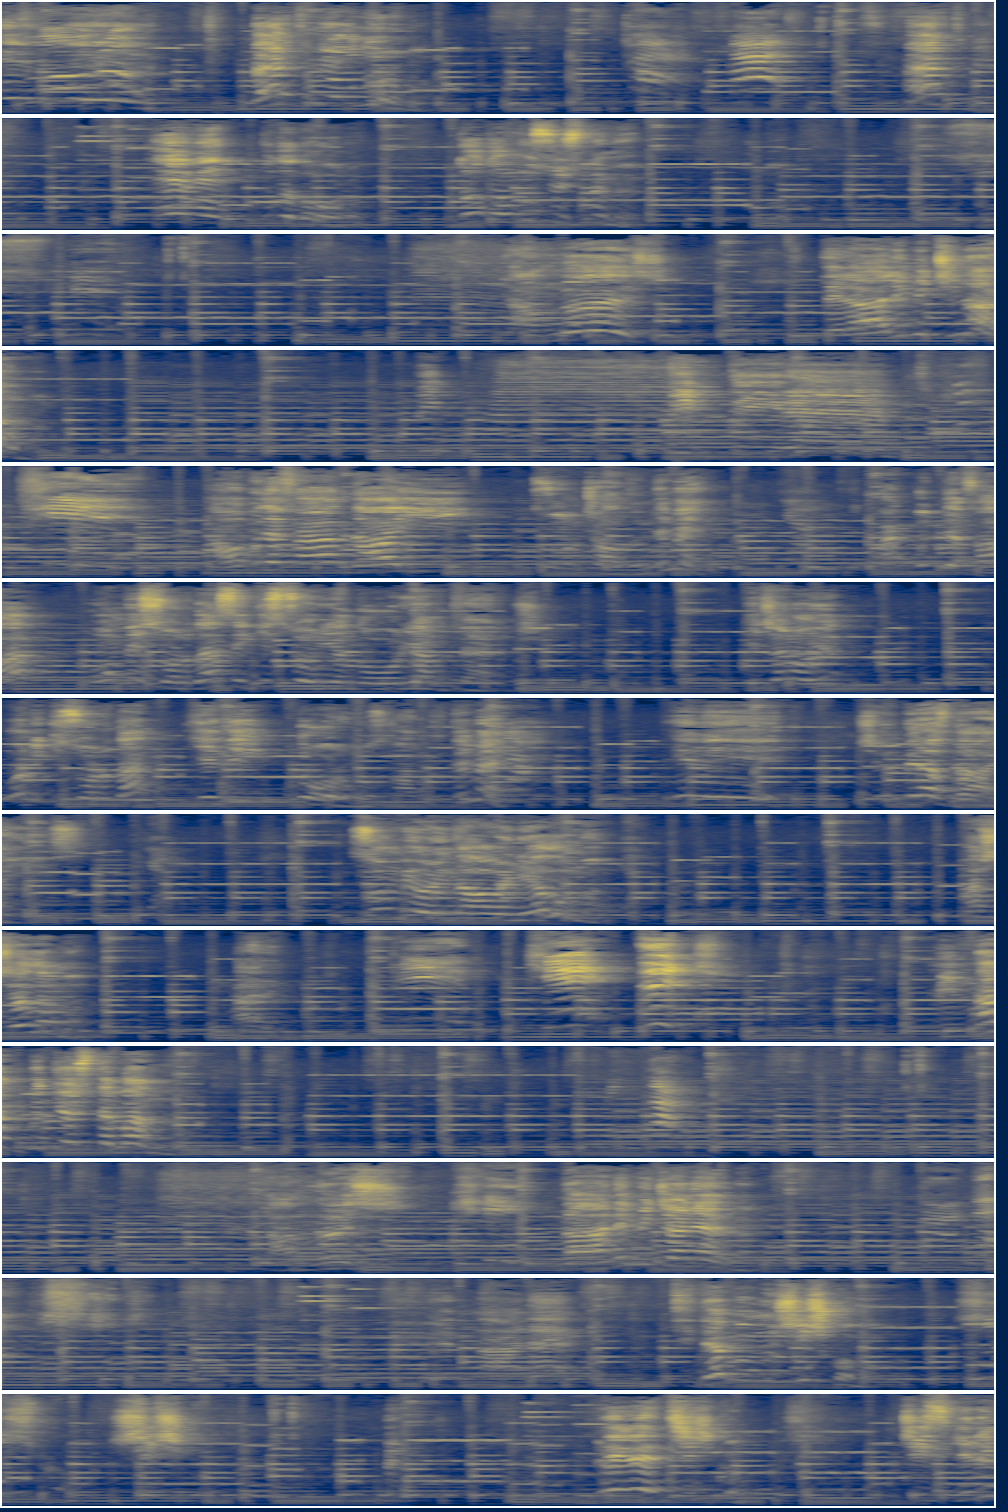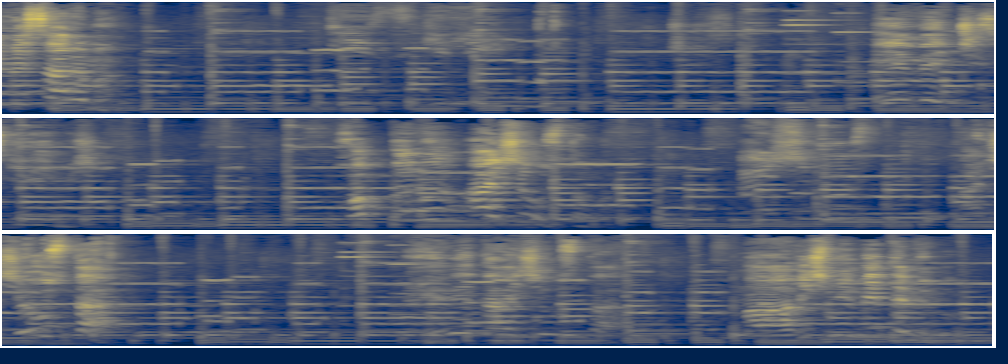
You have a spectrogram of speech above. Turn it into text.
Evet. Doğru. Mert mi Onur mu? Mert mi? Evet bu da doğru. Dodo mu süslü mü? Yanlış. Delali mi çınar mı? Bit Bitti İrem. Ama bu defa daha iyi sonuç aldın değil mi? Bak bu defa 15 sorudan 8 soruya doğru yanıt vermiş. Geçen oyun 12 sorudan 7 doğrumuz vardı değil mi? Evet. Şimdi biraz daha iyiyiz. Son bir oyun daha oynayalım mı? Başlayalım mı? Hadi. Bir, iki, üç. Minnak mı kösteban mı? Nane mi caner mi? Nane. Evet nane. Tide bu mu şişko mu? Şişko. Şişko. evet şişko. Çizgili mi sarı mı? Çizgili. Evet çizgiliymiş. Hoppa mı Ayşe Usta mı? Ayşe Ayşe Usta. Evet Ayşe Usta. Maviş mi Mete mi bu?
